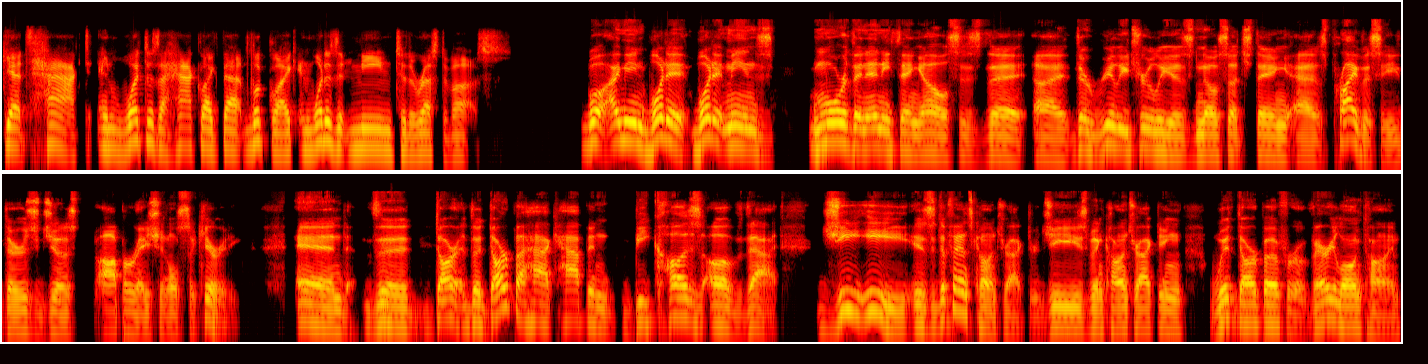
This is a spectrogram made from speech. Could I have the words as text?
gets hacked, and what does a hack like that look like, and what does it mean to the rest of us? Well, I mean, what it what it means more than anything else is that uh, there really truly is no such thing as privacy. There's just operational security. And the Dar- the DARPA hack happened because of that. GE is a defense contractor. GE's been contracting with DARPA for a very long time,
